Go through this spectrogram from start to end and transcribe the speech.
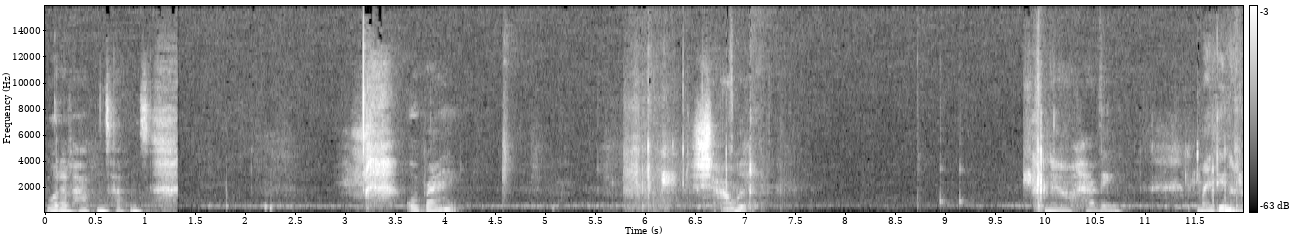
whatever happens, happens. All right. Showered. Now having my dinner.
